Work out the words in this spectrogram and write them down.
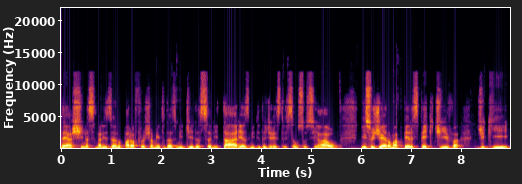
né, a China sinalizando para o afrouxamento das medidas sanitárias, medidas de restrição social. Isso gera uma perspectiva de que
